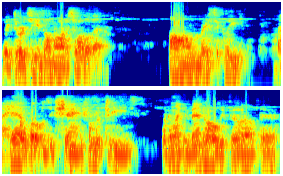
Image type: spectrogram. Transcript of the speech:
Victor Ortiz don't know how to swallow that. Um, basically, a headbutt was exchanged from Ortiz, looking like Evander Holyfield out there.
